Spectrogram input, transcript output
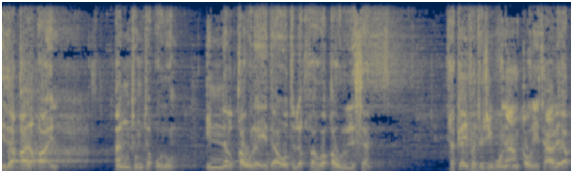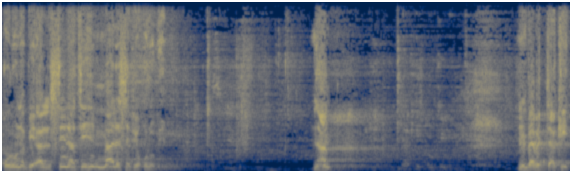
إذا قال قائل أنتم تقولون إن القول إذا أطلق فهو قول اللسان. فكيف تجيبون عن قوله تعالى يقولون بألسنتهم ما ليس في قلوبهم؟ نعم. من باب التأكيد.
